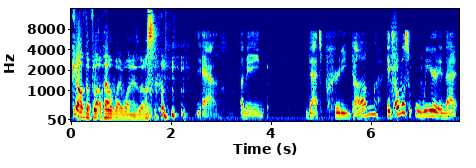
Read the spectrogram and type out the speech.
God, the plot of Hellboy 1 is awesome. yeah. I mean, that's pretty dumb. It's almost weird in that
